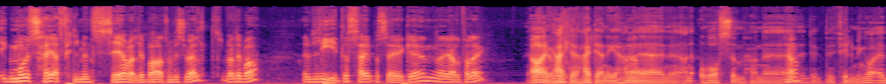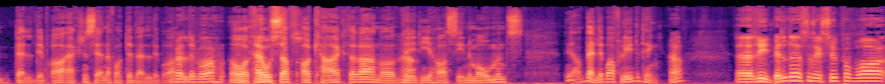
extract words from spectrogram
jeg må jo si at filmen ser veldig bra ut. Visuelt veldig bra. Det er lite å si på CG-en, i alle fall jeg. Ja, jeg er helt, helt enig. Han er, han er awesome. Han er, Ja. Filminga er veldig bra. Actionscenen har fått det veldig bra. Veldig bra. Og close-up av karakterer når de, Ja. de har sine moments. Ja, veldig bra flyt i ting. Ja. Uh, lydbildet syns jeg er superbra.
